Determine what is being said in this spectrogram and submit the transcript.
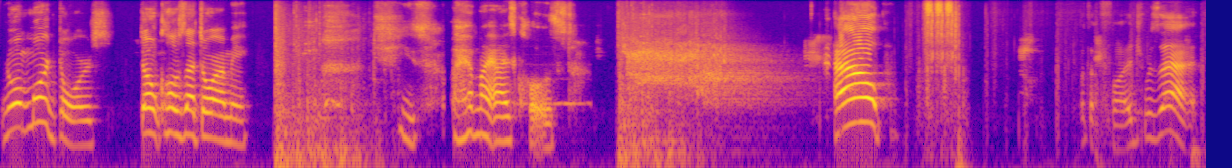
more, more doors. Don't close that door on me. Jeez. I have my eyes closed. Help! What the fudge was that?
